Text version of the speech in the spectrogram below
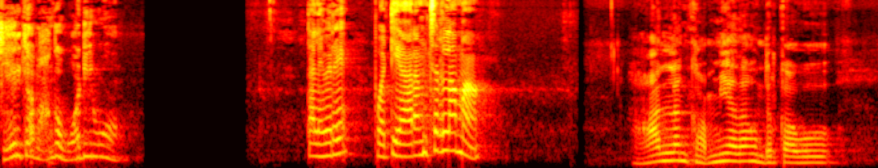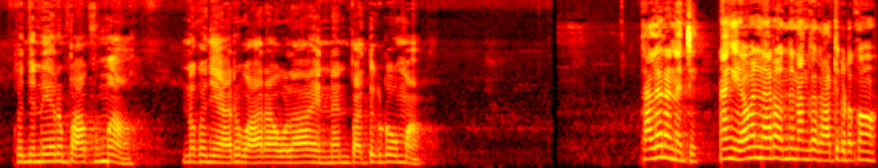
சரிக்கா வாங்க ஓடிடுவோம். தலைவரே போட்டி ஆரம்பிச்சிடலாமா? ஆள்லாம் கம்மியாக தான் வந்திருக்காவோ? கொஞ்ச நேரம் பார்ப்போமா? இன்னும் கொஞ்சம் யாரும் வாராவளா என்னன்னு பார்த்துக்கிடுவோமா? கலர் என்னாச்சு நாங்கள் எவ்வளோ நேரம் வந்து நாங்கள் காத்து கிடக்கோம்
